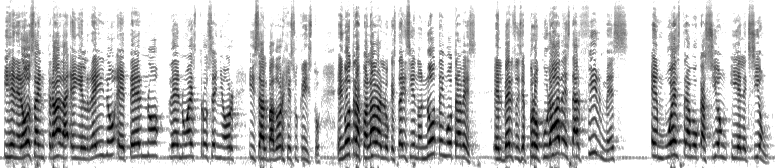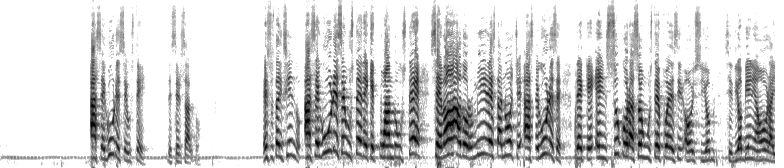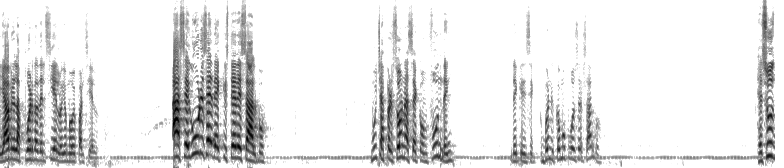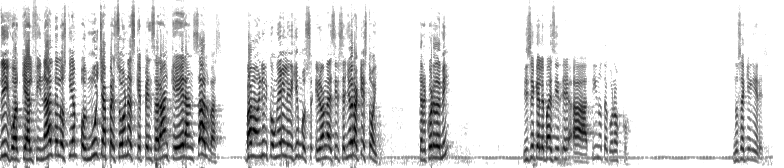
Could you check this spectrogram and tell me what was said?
y generosa entrada en el reino eterno de nuestro Señor y Salvador Jesucristo. En otras palabras, lo que está diciendo, noten otra vez el verso, dice, procurad estar firmes en vuestra vocación y elección. Asegúrese usted de ser salvo. Eso está diciendo. Asegúrese usted de que cuando usted se va a dormir esta noche, asegúrese de que en su corazón usted puede decir, hoy si, si Dios viene ahora y abre las puertas del cielo, yo me voy para el cielo. Asegúrese de que usted es salvo. Muchas personas se confunden de que dicen, bueno, ¿y cómo puedo ser salvo? Jesús dijo que al final de los tiempos muchas personas que pensarán que eran salvas van a venir con él y le dijimos y van a decir, Señor, aquí estoy. ¿Te recuerdas de mí? Dice que les va a decir, eh, a ti no te conozco. No sé quién eres.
